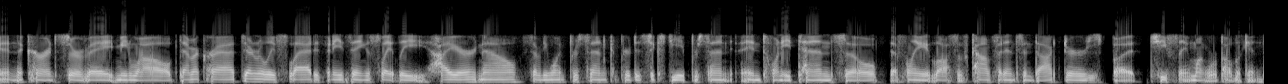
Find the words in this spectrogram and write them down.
in the current survey. Meanwhile, Democrat generally flat, if anything, slightly higher now, 71% compared to 68% in 2010. So definitely loss of confidence in doctors, but chiefly among Republicans.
